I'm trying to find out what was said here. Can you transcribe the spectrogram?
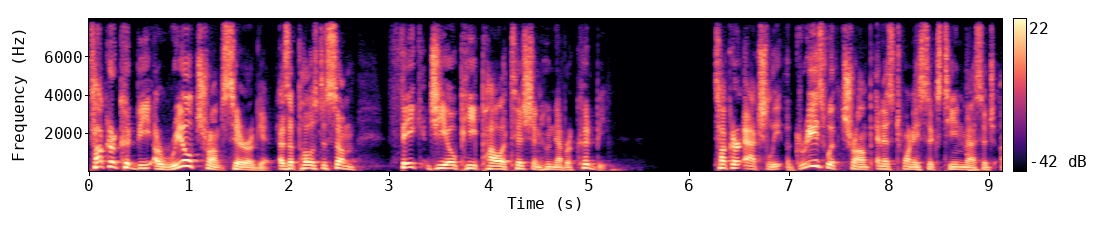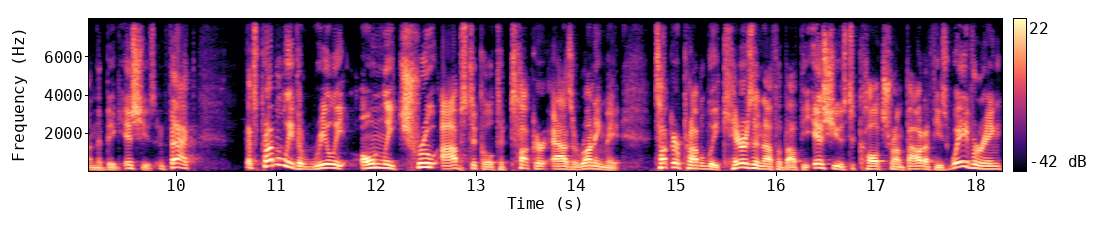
Tucker could be a real Trump surrogate as opposed to some fake GOP politician who never could be. Tucker actually agrees with Trump and his 2016 message on the big issues. In fact, that's probably the really only true obstacle to Tucker as a running mate. Tucker probably cares enough about the issues to call Trump out if he's wavering,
